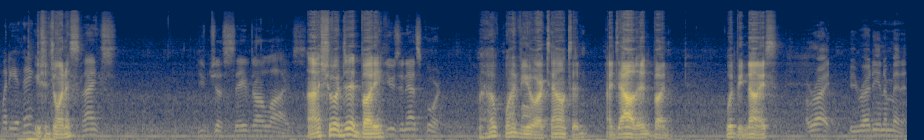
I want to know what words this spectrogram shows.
What do you think? you should join us. Thanks. You just saved our lives. I sure did, buddy. Use an escort. I hope one of you are talented. I doubt it, but would be nice. All right, be ready in a minute.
